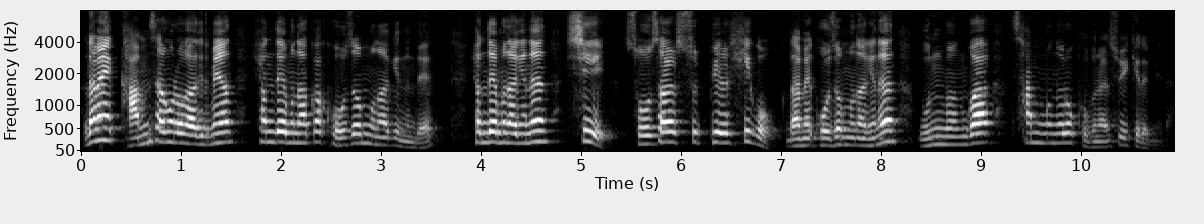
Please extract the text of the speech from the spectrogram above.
그 다음에 감상으로 가게 되면 현대문학과 고전문학이 있는데 현대문학에는 시, 소설, 수필, 희곡 그 다음에 고전문학에는 운문과 산문으로 구분할 수 있게 됩니다.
